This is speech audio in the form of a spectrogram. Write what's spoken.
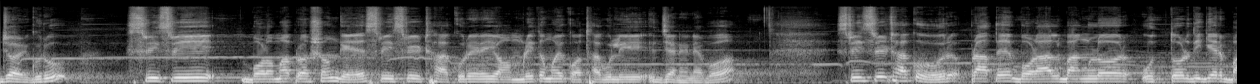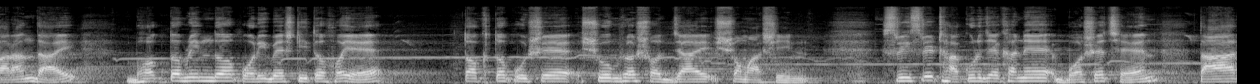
জয়গুরু শ্রী শ্রী বড়মা প্রসঙ্গে শ্রী শ্রী ঠাকুরের এই অমৃতময় কথাগুলি জেনে নেব। শ্রী শ্রী ঠাকুর প্রাতে বড়াল বাংলোর উত্তর দিকের বারান্দায় ভক্তবৃন্দ পরিবেষ্টিত হয়ে তক্তপুষে শুভ্র শয্যায় সমাসীন। শ্রী শ্রী ঠাকুর যেখানে বসেছেন, তার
